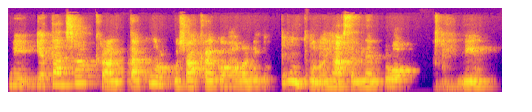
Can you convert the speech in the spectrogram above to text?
niin, ja tämän sakran, tämän kurkkusakran kohdalla on niin kuin tuntunut ihan semmoinen blokki, niin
